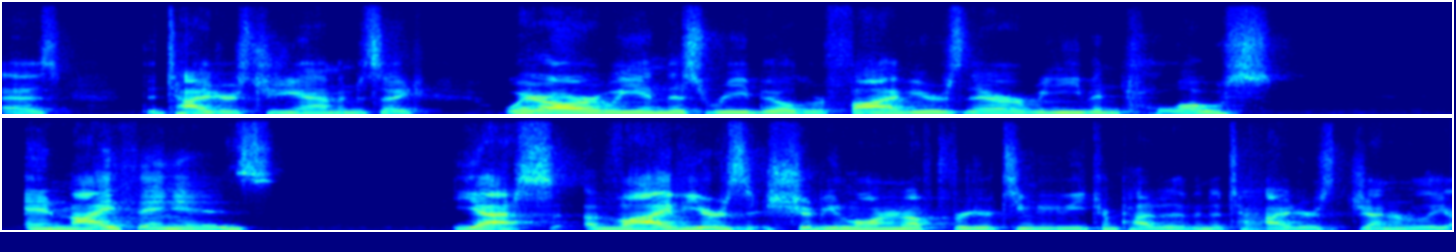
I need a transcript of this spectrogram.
as the Tigers GM. And it's like, where are we in this rebuild? We're five years there. Are we even close? And my thing is, yes, five years should be long enough for your team to be competitive. And the Tigers generally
